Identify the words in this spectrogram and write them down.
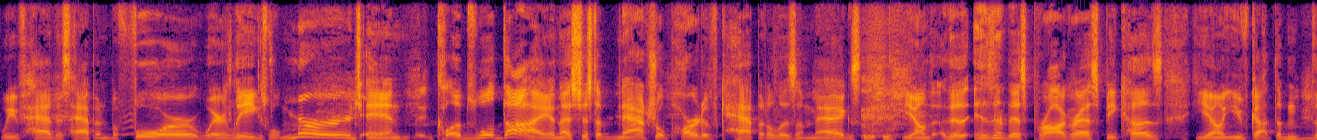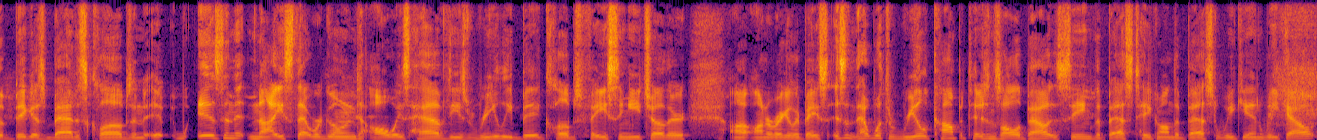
we've had this happen before where leagues will merge and clubs will die. And that's just a natural part of capitalism, Mags. you know, th- isn't this progress because, you know, you've got the, the biggest, baddest clubs? And it, isn't it nice that we're going to always have these really big clubs facing each other uh, on a regular basis? Isn't that what the real competition is all about? Is seeing the best take on the best week in, week out?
